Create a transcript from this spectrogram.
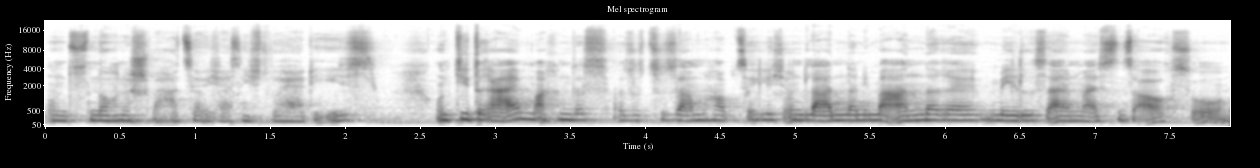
und noch eine Schwarze, aber ich weiß nicht, woher die ist. Und die drei machen das also zusammen hauptsächlich und laden dann immer andere Mädels ein, meistens auch so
